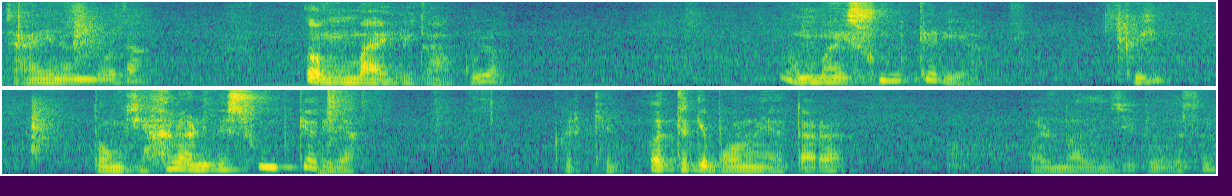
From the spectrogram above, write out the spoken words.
자인은 뭐다? 엄마이기도 하고요. 엄마의 숨결이야. 그지? 동시에 하나님의 숨결이야. 그렇게 어떻게 보느냐에 따라 얼마든지 그것은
